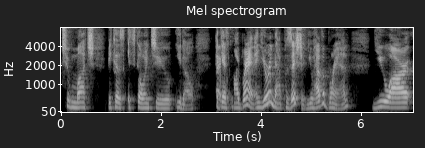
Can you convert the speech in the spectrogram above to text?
too much because it's going to, you know, against right. my brand. And you're in that position. You have a brand. You are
